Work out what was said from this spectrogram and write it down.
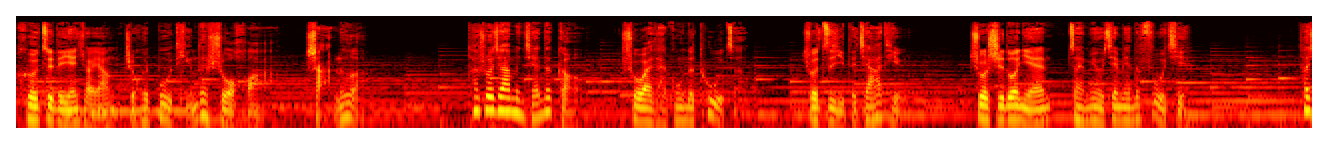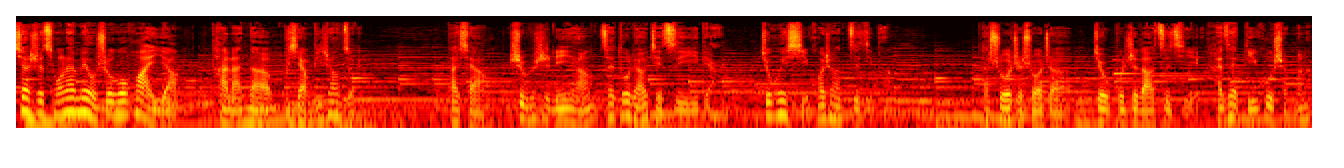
喝醉的严小阳只会不停的说话傻乐。他说家门前的狗，说外太空的兔子，说自己的家庭，说十多年再没有见面的父亲。他像是从来没有说过话一样，贪婪的不想闭上嘴。他想，是不是林阳再多了解自己一点就会喜欢上自己呢？他说着说着，就不知道自己还在嘀咕什么了。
